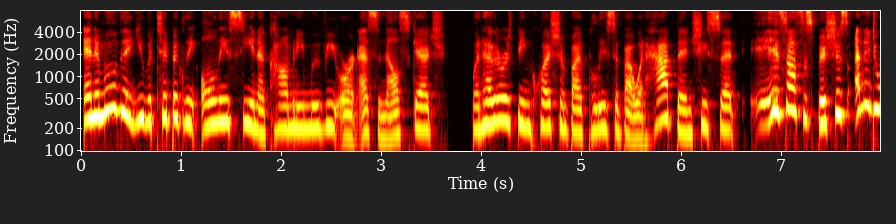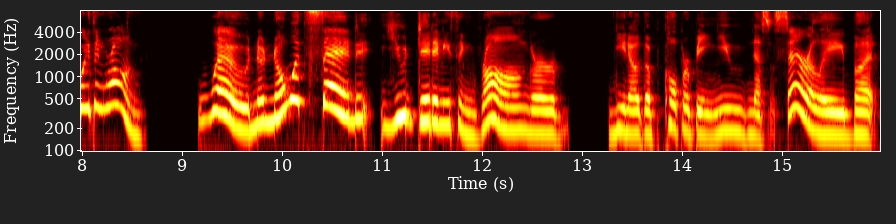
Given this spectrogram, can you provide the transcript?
In a move that you would typically only see in a comedy movie or an SNL sketch, when Heather was being questioned by police about what happened, she said, It's not suspicious. I didn't do anything wrong. Whoa, no, no one said you did anything wrong or, you know, the culprit being you necessarily, but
